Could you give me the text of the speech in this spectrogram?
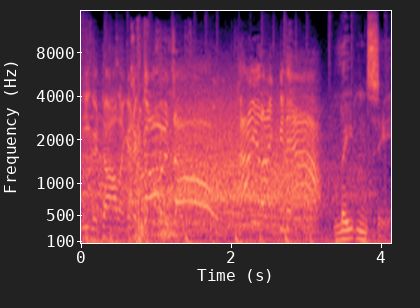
Iguodala gonna go in zone! How you like me now? Latency,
